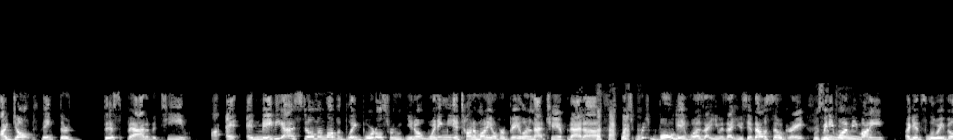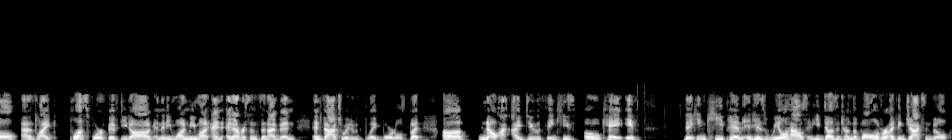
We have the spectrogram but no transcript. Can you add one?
I don't think they're this bad of a team. I, and maybe I still am in love with Blake Bortles from, you know, winning me a ton of money over Baylor in that champ, that, uh, which, which bowl game was that he was at UCF? That was so great. Was I mean, he won me money against Louisville as like plus 450 dog and then he won me money and, and ever since then I've been infatuated with Blake Bortles. But, uh, no, I, I do think he's okay. If they can keep him in his wheelhouse and he doesn't turn the ball over, I think Jacksonville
